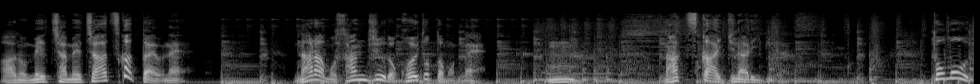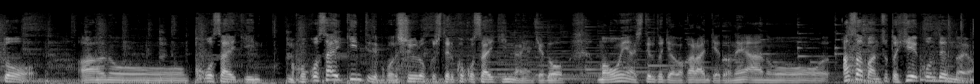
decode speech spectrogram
あのめちゃめちゃ暑かったよね。奈良も30度超えとったもんね。うん。夏かいきなりみたいな。と思うとあのー、ここ最近、まあ、ここ最近って僕収録してるここ最近なんやけど、まあ、オンエアしてる時は分からんけどね、あのー、朝晩ちょっと冷え込んでんのよ。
